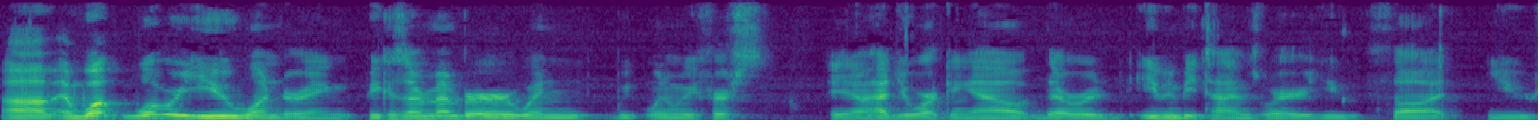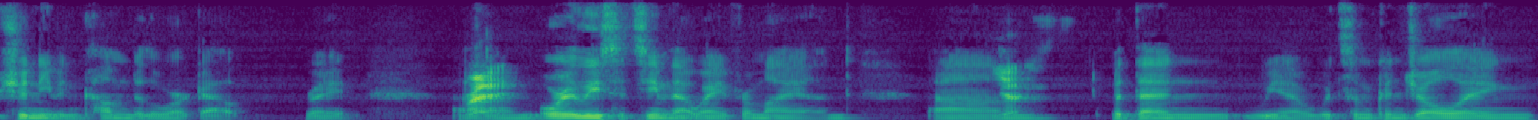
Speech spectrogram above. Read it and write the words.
Um, and what what were you wondering? Because I remember when we, when we first you know had you working out, there would even be times where you thought you shouldn't even come to the workout, right? Right. Um, or at least it seemed that way from my end. Um, yeah. But then you know, with some cajoling,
